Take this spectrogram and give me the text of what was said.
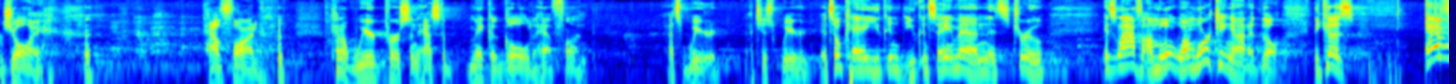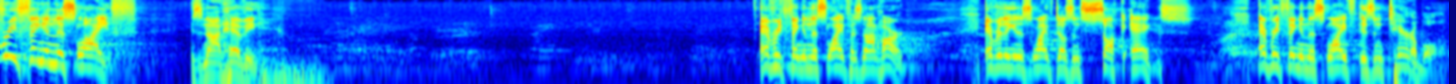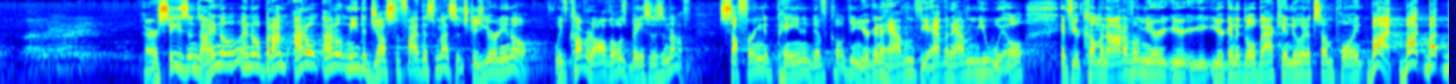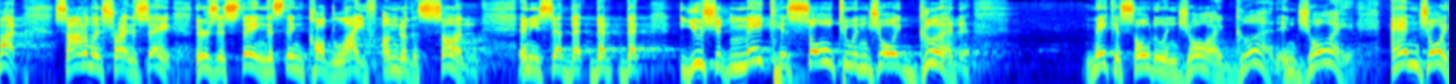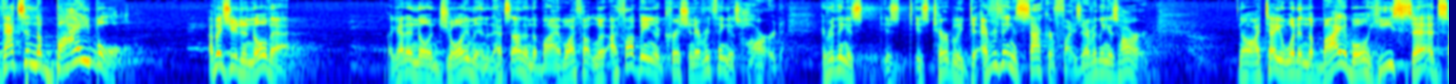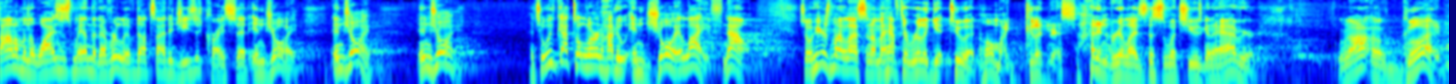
joy. have fun. kind of weird person has to make a goal to have fun? That's weird. That's just weird. It's okay. You can, you can say amen. It's true. It's laughable. I'm, I'm working on it though, because everything in this life is not heavy. Everything in this life is not hard. Everything in this life doesn't suck eggs. Everything in this life isn't terrible. There are seasons, I know, I know, but I'm, I, don't, I don't need to justify this message because you already know. We've covered all those bases enough. Suffering and pain and difficulty, and you're going to have them. If you haven't had them, you will. If you're coming out of them, you're, you're, you're going to go back into it at some point. But, but, but, but, Solomon's trying to say there's this thing, this thing called life under the sun. And he said that, that, that you should make his soul to enjoy good make his soul to enjoy good, enjoy, and joy. That's in the Bible. I bet you didn't know that. Like I didn't know enjoyment. That's not in the Bible. I thought I thought being a Christian, everything is hard. Everything is is is terribly. Everything is sacrifice. Everything is hard. No, I tell you what. In the Bible, he said Solomon, the wisest man that ever lived outside of Jesus Christ, said, "Enjoy, enjoy, enjoy." And so we've got to learn how to enjoy life. Now, so here's my lesson. I'm gonna have to really get to it. Oh my goodness, I didn't realize this is what she was gonna have here. Not good.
